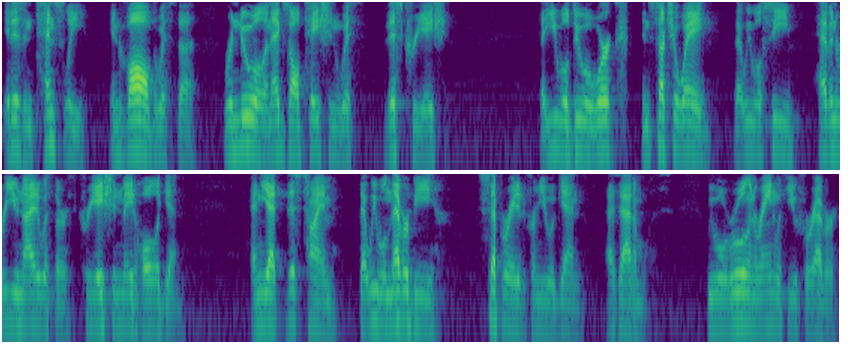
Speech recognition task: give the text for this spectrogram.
it is intensely involved with the renewal and exaltation with this creation. That you will do a work in such a way that we will see heaven reunited with earth, creation made whole again. And yet, this time, that we will never be separated from you again, as Adam was. We will rule and reign with you forever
